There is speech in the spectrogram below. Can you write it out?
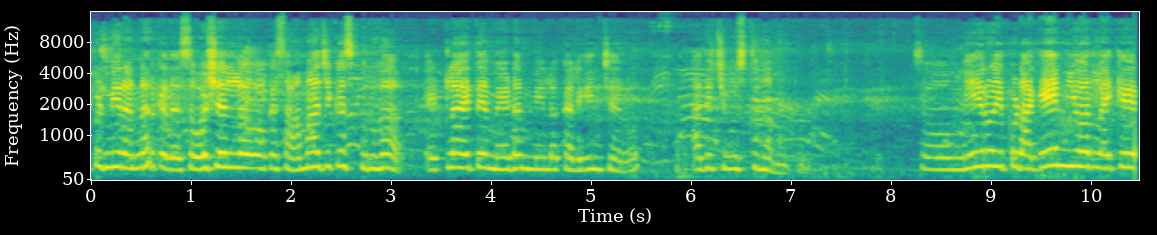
ఇప్పుడు మీరు అన్నారు కదా సోషల్లో ఒక సామాజిక స్పృహ ఎట్లా అయితే మేడం మీలో కలిగించారో అది చూస్తున్నాం ఇప్పుడు. సో మీరు ఇప్పుడు again your like a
